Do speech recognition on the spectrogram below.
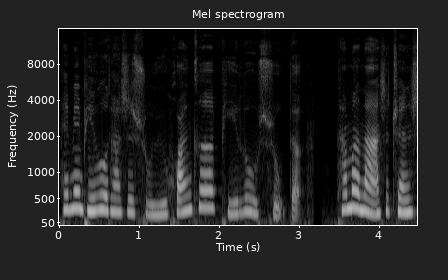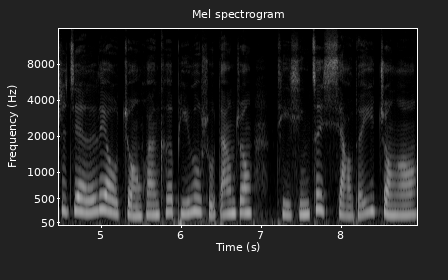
黑面琵鹭它是属于环科琵鹭属的。它们呐是全世界六种环科皮鹭属当中体型最小的一种哦。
